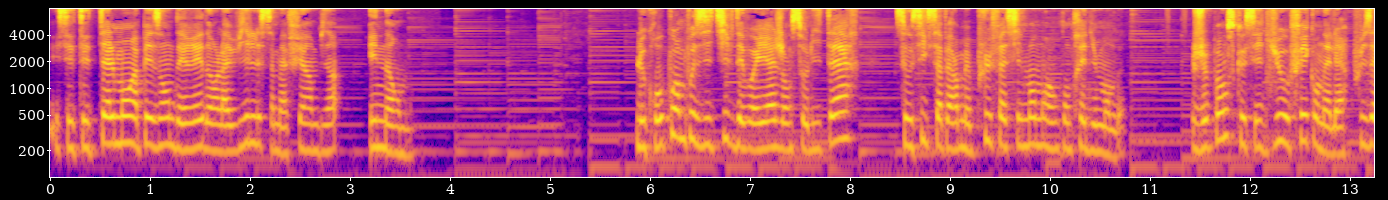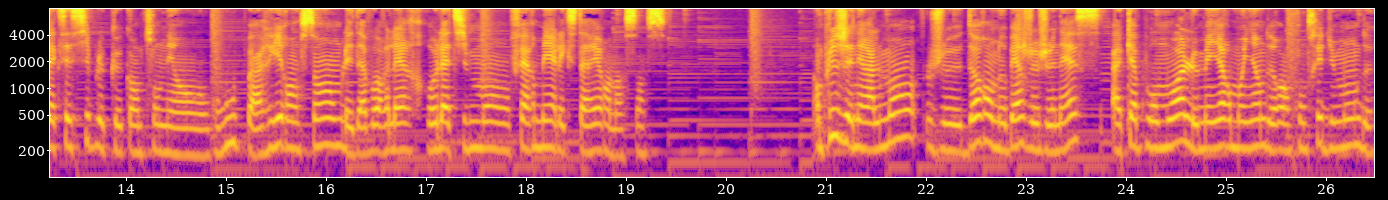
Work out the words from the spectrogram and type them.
Et c'était tellement apaisant d'errer dans la ville, ça m'a fait un bien énorme. Le gros point positif des voyages en solitaire, c'est aussi que ça permet plus facilement de rencontrer du monde. Je pense que c'est dû au fait qu'on a l'air plus accessible que quand on est en groupe à rire ensemble et d'avoir l'air relativement fermé à l'extérieur en un sens. En plus, généralement, je dors en auberge de jeunesse, à cas pour moi le meilleur moyen de rencontrer du monde,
